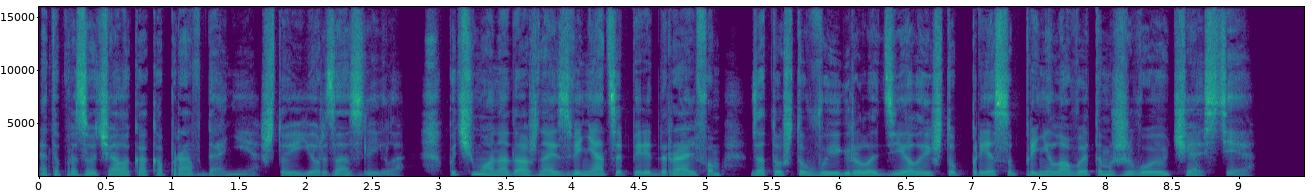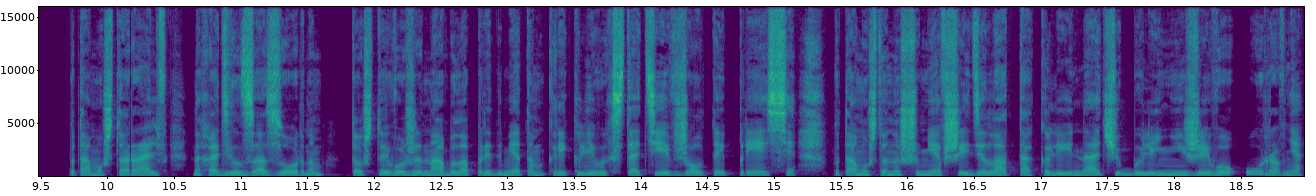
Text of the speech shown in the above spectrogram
Это прозвучало как оправдание, что ее разозлило. Почему она должна извиняться перед Ральфом за то, что выиграла дело и что пресса приняла в этом живое участие? Потому что Ральф находил зазорным то, что его жена была предметом крикливых статей в желтой прессе, потому что нашумевшие дела так или иначе были ниже его уровня,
